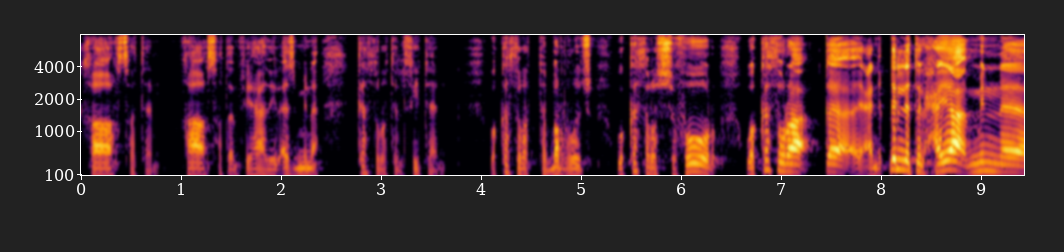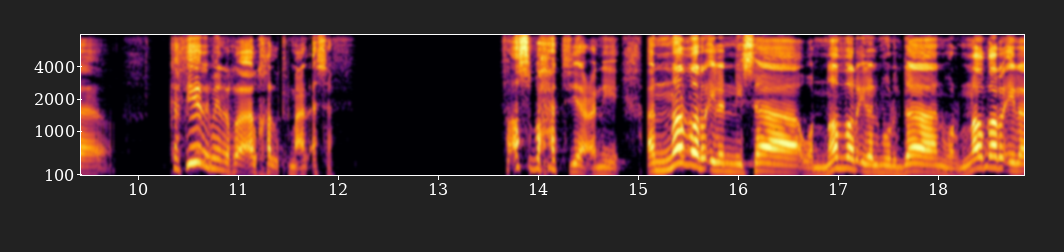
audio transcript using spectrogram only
خاصة خاصة في هذه الأزمنة كثرة الفتن. وكثر التبرج وكثر السفور وكثر يعني قلة الحياء من كثير من الخلق مع الأسف. فأصبحت يعني النظر إلى النساء والنظر إلى المردان والنظر إلى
